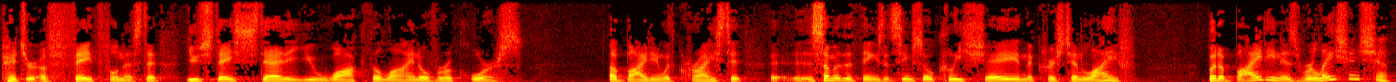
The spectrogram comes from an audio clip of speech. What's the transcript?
picture of faithfulness that you stay steady, you walk the line over a course. Abiding with Christ. It, uh, some of the things that seem so cliche in the Christian life but abiding is relationship.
